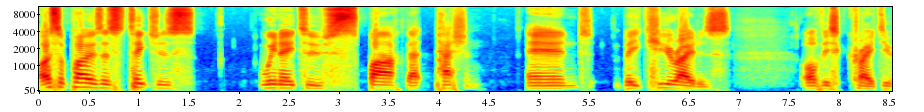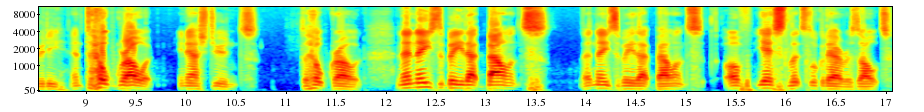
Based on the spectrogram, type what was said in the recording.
I suppose as teachers, we need to spark that passion and be curators of this creativity and to help grow it in our students, to help grow it. And there needs to be that balance. There needs to be that balance of, yes, let's look at our results,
